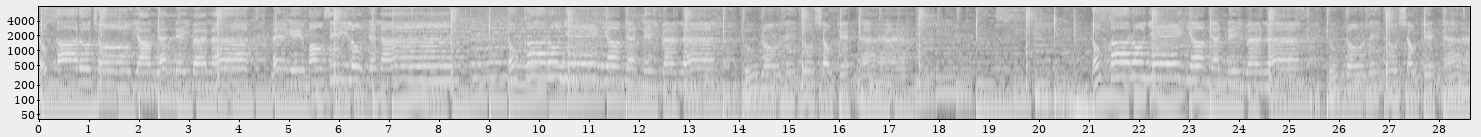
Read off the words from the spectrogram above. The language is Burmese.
ဒုက္ခတို့ချုပ်ရမြတ်နိဗ္ဗာန်လမ်းမဲခင်ပေါင်းစီလို့တလန်းဒုက္ခ ဒုက္ခတို့ငြိမ်းရမြတ်နိဗ္ဗာန်လမ်းသူတော်စင်တို့လျှောက်တဲ့လမ်း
